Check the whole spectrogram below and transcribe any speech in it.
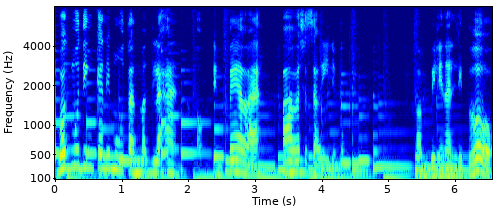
Huwag mo ding kalimutan maglaan ng kaunting pera para sa sarili mo. Pambili ng libro,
